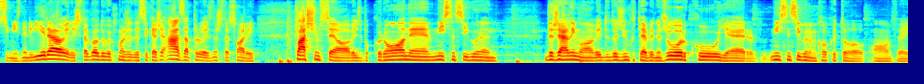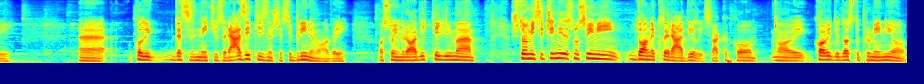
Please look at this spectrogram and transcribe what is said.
si mi iznervirao ili šta god, uvek može da se kaže, a, zapravo je, znaš šta, sorry, plašim se ovaj, zbog korone, nisam siguran da želim ovaj, da dođem kod tebe na žurku, jer nisam siguran koliko je to, ovaj, uh, koliko, da se neću zaraziti, znaš, da se brinem ovaj, o svojim roditeljima, što mi se čini da smo svi mi donekle radili, svakako, ovaj, COVID je dosta promenio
